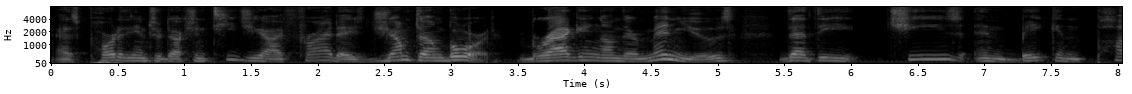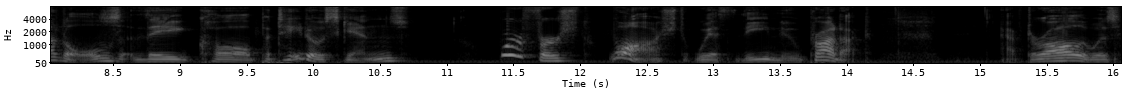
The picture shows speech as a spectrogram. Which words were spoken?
As part of the introduction, TGI Fridays jumped on board, bragging on their menus that the cheese and bacon puddles they call potato skins were first washed with the new product. After all, it was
